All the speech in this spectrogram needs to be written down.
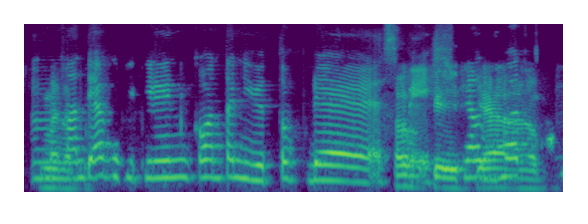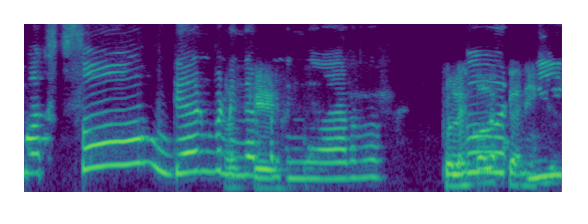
Hmm, nanti aku bikinin konten YouTube deh spesial okay, buat maksum dan pendengar-pendengar. Boleh collab gak nih?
